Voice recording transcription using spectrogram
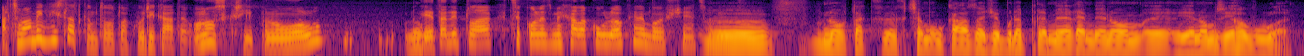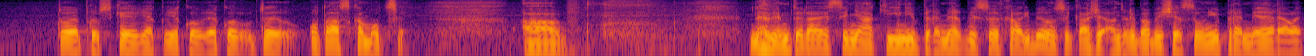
A co má být výsledkem toho tlaku? Říkáte, ono skřípnul, No. Je tady tlak? Chce konec Michala Koudelky nebo ještě něco? Uh, no tak chceme ukázat, že bude premiérem jenom, jenom z jeho vůle. To je prostě jako, jako, jako to je otázka moci. A nevím teda, jestli nějaký jiný premiér by se nechal líbit. On se říká, že Andrej Babiš je silný premiér, ale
